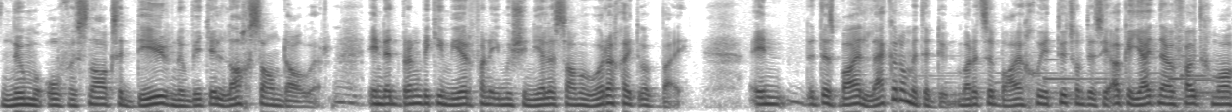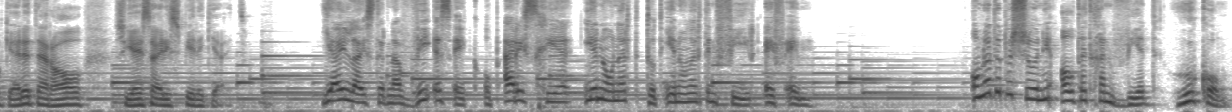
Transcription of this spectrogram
noem of 'n snaakse dier noem, weet jy lag saam daaroor. Mm. En dit bring bietjie meer van 'n emosionele samehorigheid ook by. En dit is baie lekker om dit te doen, maar dit is 'n baie goeie toets om te sê, "Oké, okay, jy het nou 'n fout gemaak, jy het dit herhaal, so jy is uit die speletjie uit." Jy luister na Wie is ek op RSG 100 tot 104 FM. Omdat 'n persoon nie altyd gaan weet hoekom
